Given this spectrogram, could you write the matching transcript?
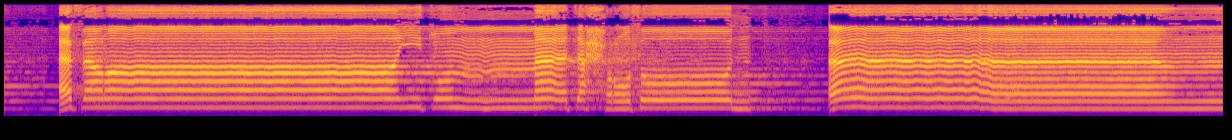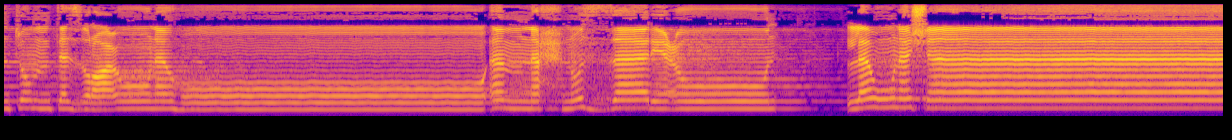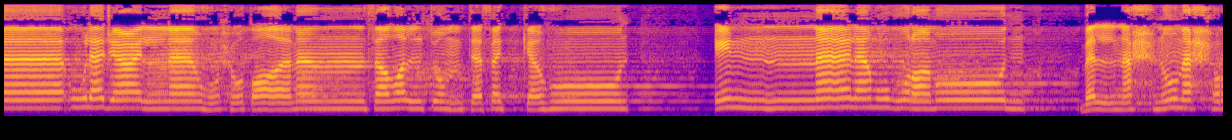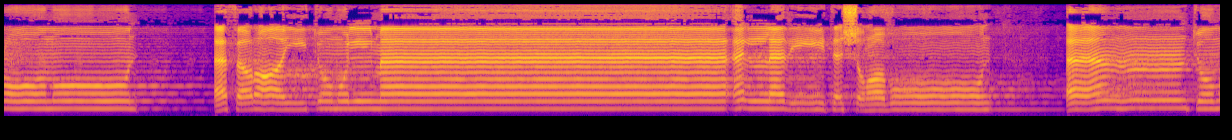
أفرأيتم ما تحرثون أنتم تزرعونه أم نحن الزارعون لو نشاء لجعلناه حطاما فظلتم تفكهون إنا لمغرمون بل نحن محرومون أفرأيتم الماء الذي تشربون أنتم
